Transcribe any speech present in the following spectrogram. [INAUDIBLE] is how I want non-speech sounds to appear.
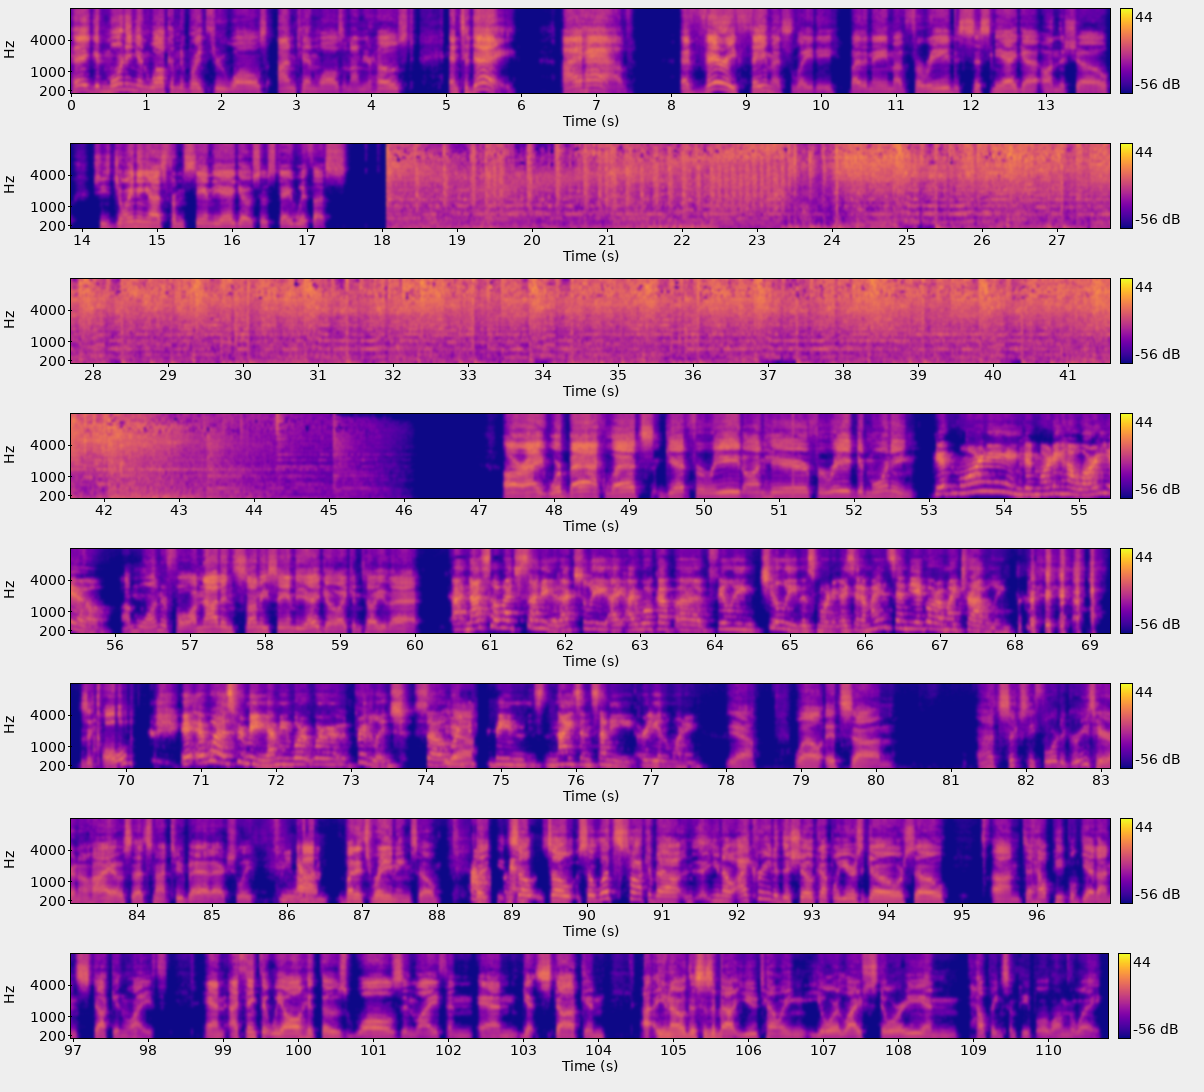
Hey, good morning and welcome to Breakthrough Walls. I'm Ken Walls and I'm your host. And today I have a very famous lady by the name of Farid Sisniega on the show. She's joining us from San Diego, so stay with us. All right, we're back. Let's get Farid on here. Farid, good morning. Good morning. Good morning. How are you? I'm wonderful. I'm not in sunny San Diego, I can tell you that. Uh, not so much sunny. It actually, I, I woke up uh, feeling chilly this morning. I said, Am I in San Diego or am I traveling? [LAUGHS] Is it cold? It, it, was for me. I mean, we're, we're privileged. So yeah. we're used to being nice and sunny early in the morning. Yeah. Well, it's um uh, it's 64 degrees here in Ohio, so that's not too bad actually. Yeah. Um, but it's raining, so oh, but okay. so so so let's talk about you know, I created this show a couple years ago or so um to help people get unstuck in life and i think that we all hit those walls in life and and get stuck. And uh, you know this is about you telling your life story and helping some people along the way.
